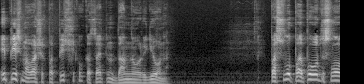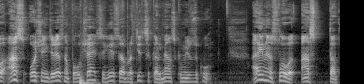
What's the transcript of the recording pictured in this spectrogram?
и письма ваших подписчиков касательно данного региона. По, по поводу слова «ас» очень интересно получается, если обратиться к армянскому языку. А именно слово «аставтвац»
